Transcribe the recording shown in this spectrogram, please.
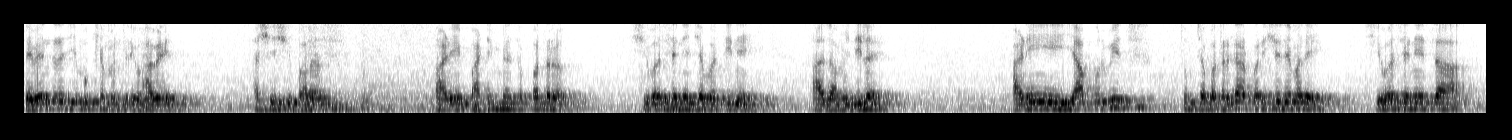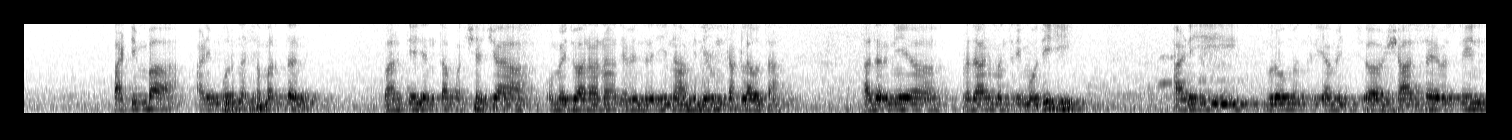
देवेंद्रजी मुख्यमंत्री व्हावेत अशी शिफारस आणि पाठिंब्याचं पत्र शिवसेनेच्या वतीने आज आम्ही दिलं आहे आणि यापूर्वीच तुमच्या पत्रकार परिषदेमध्ये शिवसेनेचा पाठिंबा आणि पूर्ण समर्थन भारतीय जनता पक्षाच्या उमेदवारांना देवेंद्रजींना आम्ही देऊन टाकला होता. आदरणीय प्रधानमंत्री मोदीजी आणि गृहमंत्री अमित शहासाहेब असतील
